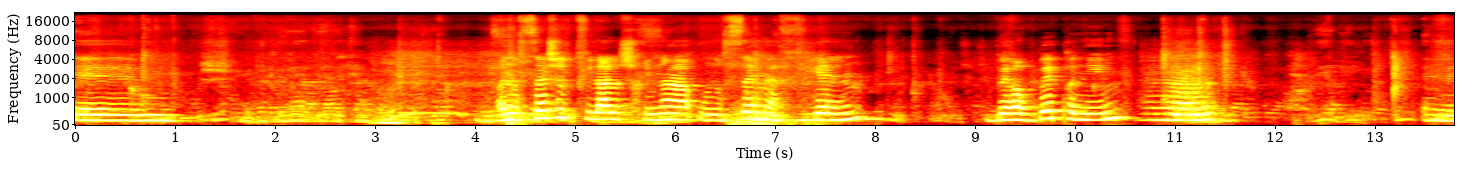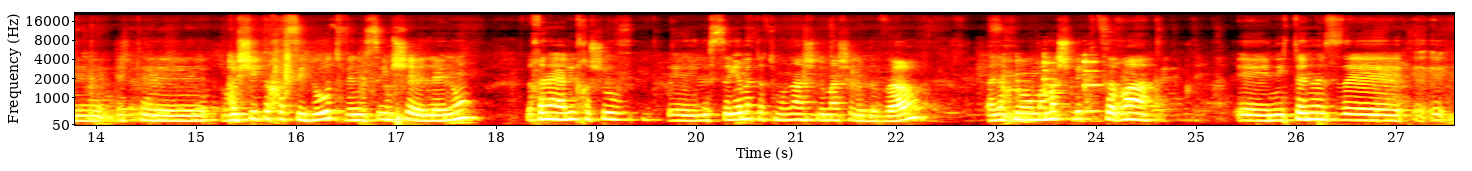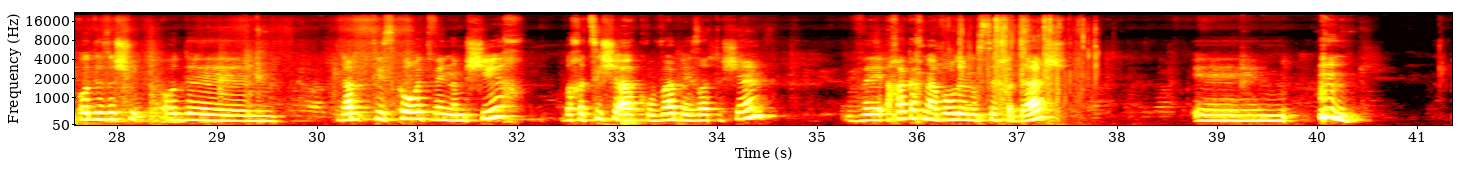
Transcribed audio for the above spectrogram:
אמ, הנושא של תפילה לשכינה הוא נושא מאפיין בהרבה פנים. אה, את אה, ראשית החסידות ונושאים שהעלינו. לכן היה לי חשוב אה, לסיים את התמונה השלמה של הדבר. אנחנו ממש בקצרה ניתן לזה עוד איזשהו עוד גם תזכורת ונמשיך בחצי שעה הקרובה בעזרת השם ואחר כך נעבור לנושא חדש. אמ,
